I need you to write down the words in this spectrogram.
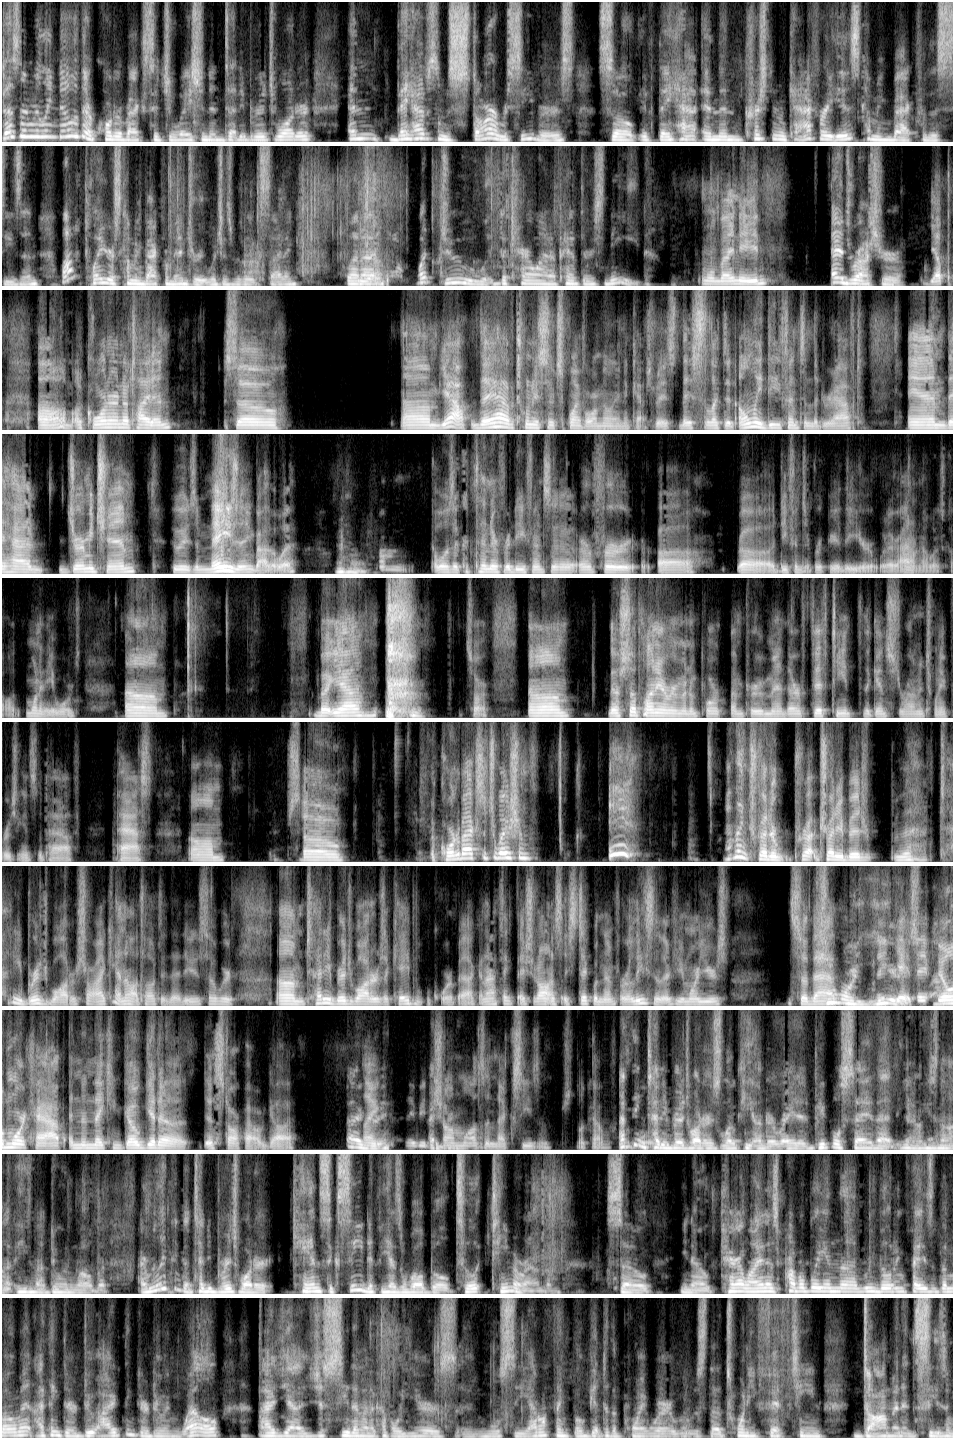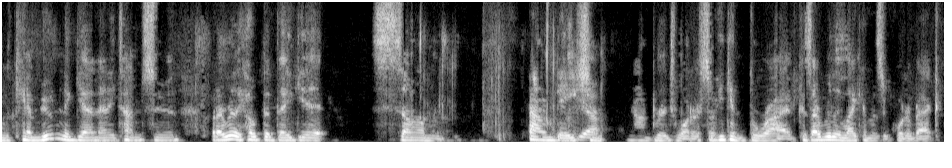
doesn't really know their quarterback situation in Teddy Bridgewater, and they have some star receivers. So if they have, and then Christian McCaffrey is coming back for this season. A lot of players coming back from injury, which is really exciting. But Yeah. uh, what do the Carolina Panthers need? Well, they need Edge rusher. Yep. Um, a corner and a tight end. So, um, yeah, they have 26.4 million in cap space. They selected only defense in the draft, and they had Jeremy Chinn, who is amazing, by the way. Mhm. Um, was a contender for defense uh, or for uh, uh, defensive rookie of the year or whatever. I don't know what it's called. One of the awards. Um, but yeah, sorry. Um, there's still plenty of room in impor- improvement. They're 15th against the run and 21st against the path pass. Um, so the quarterback situation, eh, I think Teddy, Teddy Bridge, Teddy Bridgewater. Sorry, I cannot talk to that dude. It's so weird. Um, Teddy Bridgewater is a capable quarterback, and I think they should honestly stick with him for at least another few more years, so that they, get, they build more cap, and then they can go get a, a star powered guy I agree. like maybe. Deshaun Watson next season. Just look out. I think Teddy Bridgewater is low key underrated. People say that you know he's not he's not doing well, but I really think that Teddy Bridgewater can succeed if he has a well built team around him. So you know Carolina's probably in the rebuilding phase at the moment. I think they're do I think they're doing well. I yeah just see them in a couple of years and we'll see. I don't think they'll get to the point where it was the 2015 dominant season with Cam Newton again anytime soon. But I really hope that they get some foundation on Bridgewater so he can thrive because I really like him as a quarterback.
